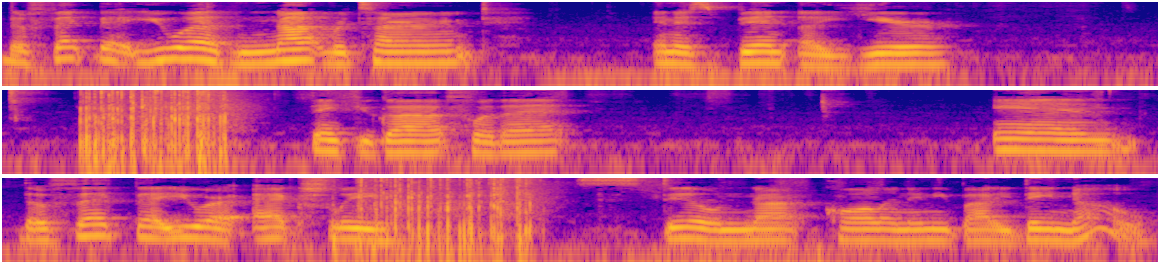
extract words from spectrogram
the fact that you have not returned and it's been a year, thank you, God, for that and the fact that you are actually still not calling anybody, they know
